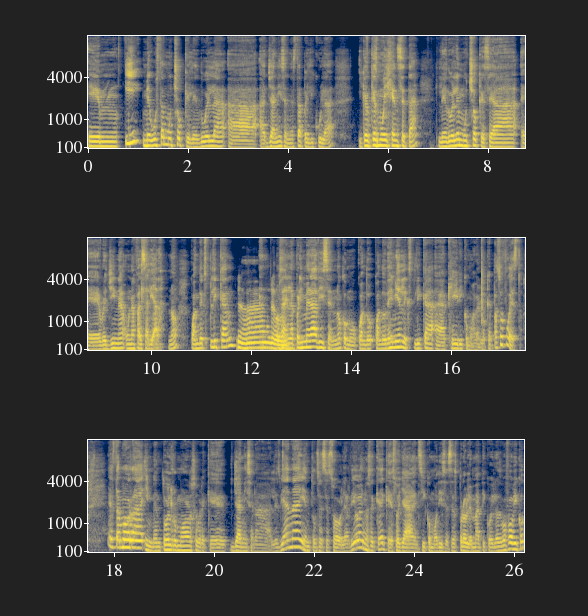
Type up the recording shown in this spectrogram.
Eh, y me gusta mucho que le duela a, a Janice en esta película, y creo que es muy Gen Z, le duele mucho que sea eh, Regina una falsa aliada, ¿no? Cuando explican, claro. o sea, en la primera dicen, ¿no? Como cuando, cuando Damien le explica a Katie, como, a ver, lo que pasó fue esto esta morra inventó el rumor sobre que Janice era lesbiana y entonces eso le ardió y no sé qué, que eso ya en sí, como dices, es problemático y lesbofóbico.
